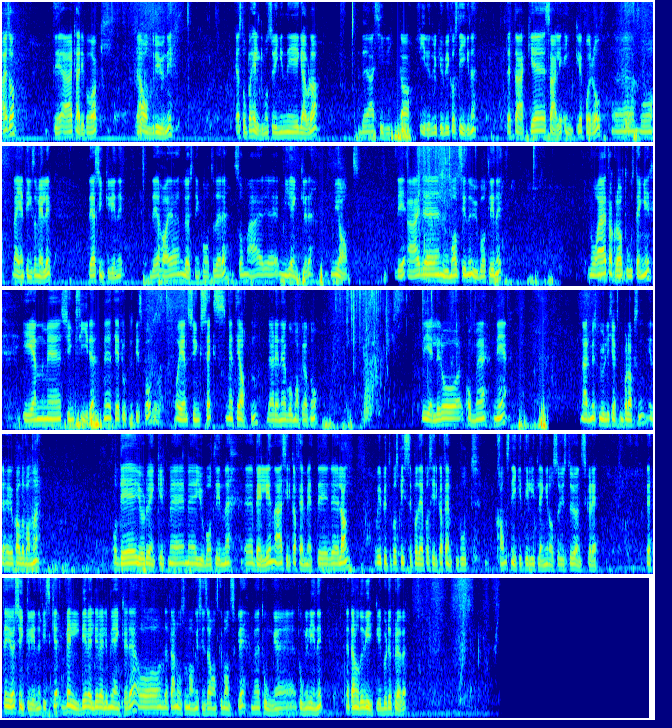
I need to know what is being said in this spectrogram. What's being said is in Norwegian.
Hei sann. Det er Terje på vak. Det er 2. juni. Jeg står på Helgemosvingen i Gaula. Det er ca. 400 kubikk og stigende. Dette er ikke særlig enkle forhold. eh, Og det er én ting som gjelder. Det er synkeliner. Det har jeg en løsning på til dere, som er eh, mye enklere. Mye annet. Det er eh, Nomad sine ubåtliner. Nå har jeg takla opp to stenger. En med synk 4 med T14 spiss på, og en synk 6 med T18. Det er den jeg går med akkurat nå. Det gjelder å komme ned nærmest mulig kjeften på laksen i det høye og kalde vannet. Og det gjør du enkelt med, med ubåtlinene. Eh, Bellien er ca. 5 meter lang, og vi putter på spisser på det på ca. 15 fot. Kan snike til litt lenger også hvis du ønsker det. Dette gjør synkelinefisket veldig veldig, veldig mye enklere, og dette er noe som mange syns er ganske vanskelig med tunge, tunge liner. Dette er noe du virkelig burde prøve.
